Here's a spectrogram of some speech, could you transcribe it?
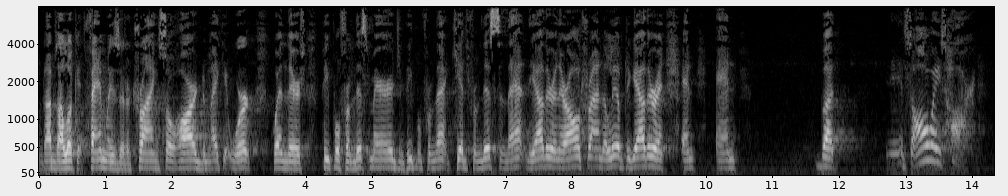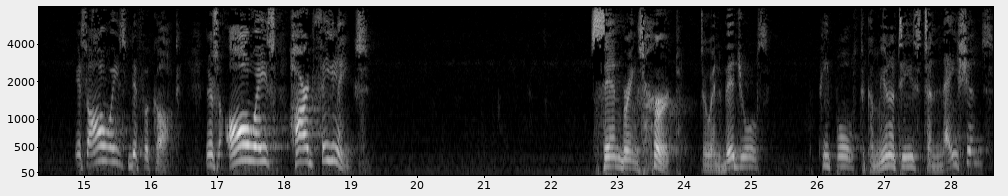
Sometimes I look at families that are trying so hard to make it work when there's people from this marriage and people from that, kids from this and that and the other, and they're all trying to live together and, and, and, but it's always hard. It's always difficult. There's always hard feelings. Sin brings hurt to individuals, to people, to communities, to nations.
